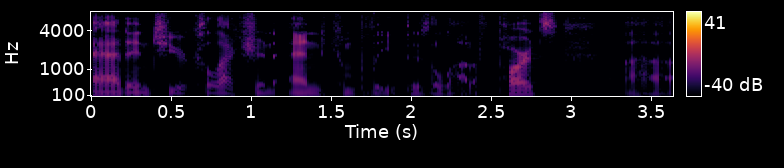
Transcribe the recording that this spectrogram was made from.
add into your collection and complete. There's a lot of parts, uh,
